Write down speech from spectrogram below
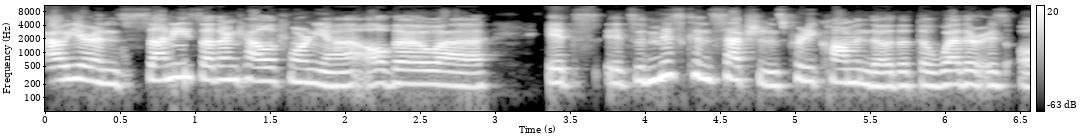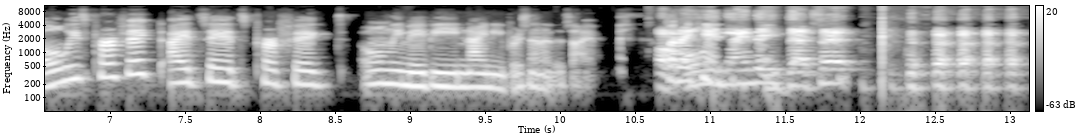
Out here in sunny Southern California, although uh, it's it's a misconception. It's pretty common though that the weather is always perfect. I'd say it's perfect only maybe ninety percent of the time. Oh, but I can't. 90, that's it.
